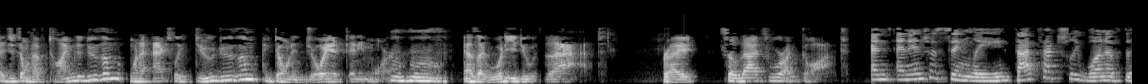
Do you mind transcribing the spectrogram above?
I just don't have time to do them. When I actually do do them, I don't enjoy it anymore. Mm-hmm. And I was like, what do you do with that? Right? So that's where I got. And and interestingly, that's actually one of the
